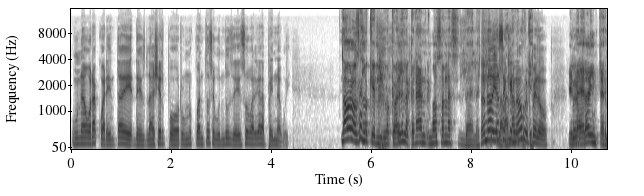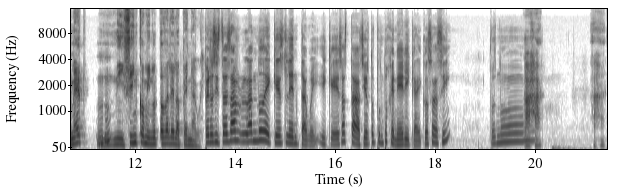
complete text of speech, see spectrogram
una hora cuarenta de, de slasher por unos cuantos segundos de eso valga la pena, güey. No, o sea, lo que, lo que vale la pena no son las... La, la No, no, yo sé que no, güey, pero... En pero- la era de internet, ni cinco minutos vale la pena, güey. Pero si estás hablando de que es lenta, güey, y que es hasta cierto punto genérica y cosas así, pues no. Ajá. Ajá.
